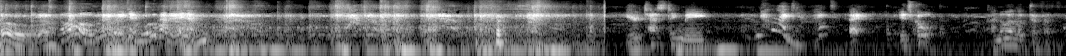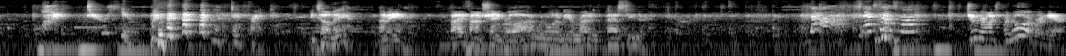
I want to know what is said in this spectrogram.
Whoa. Oh, ooh, Agent Woo had it in him. You're testing me. No, I'm not. Hey, it's cool. I know I look different. Why do you look different? You tell me. I mean, if I found Shangri-La, I wouldn't want to be a reminded of the past either. Next house, Mom. Junior entrepreneur over here.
